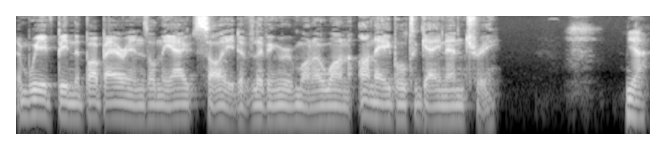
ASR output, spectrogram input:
and we've been the barbarians on the outside of living room 101 unable to gain entry Yeah.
